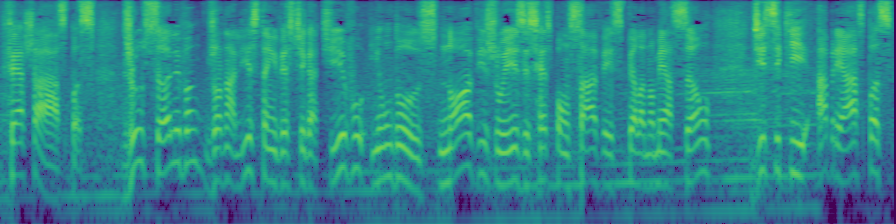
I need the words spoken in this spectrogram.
fecha aspas. Drew Sullivan, jornalista investigativo e um dos nove juízes responsáveis pela nomeação, disse que, abre aspas,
